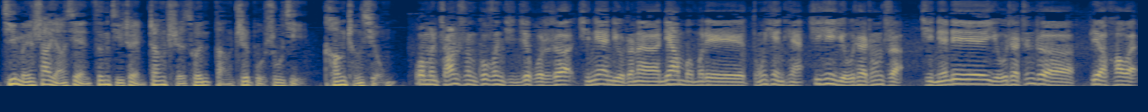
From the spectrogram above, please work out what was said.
荆门沙洋县曾集镇张池村党支部书记康成雄：我们张村股份经济合作社今年流转了两百亩的东闲田进行油菜种植。今年的油菜政策比较好哎，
